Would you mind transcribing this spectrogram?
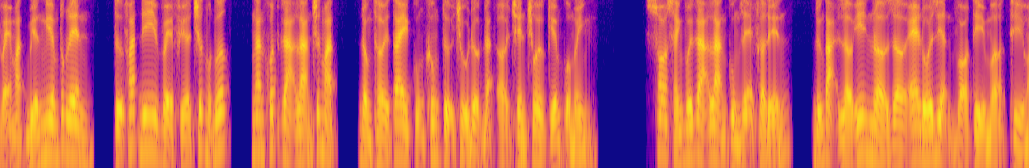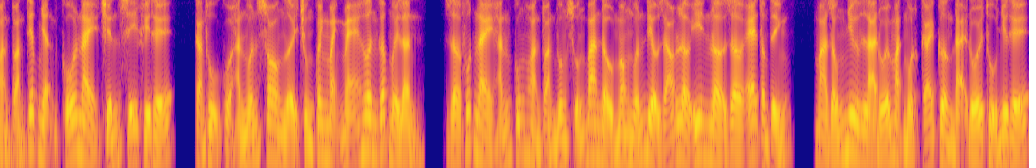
vẻ mặt biến nghiêm túc lên, tự phát đi về phía trước một bước, ngăn khuất gạ lạn trước mặt, đồng thời tay cũng không tự chủ được đặt ở trên trôi kiếm của mình. So sánh với gã lạn cùng dễ phở đến, đứng tại linze đối diện võ tỉ mở thì hoàn toàn tiếp nhận cố này chiến sĩ khí thế, cảm thụ của hắn muốn so người chung quanh mạnh mẽ hơn gấp mười lần, giờ phút này hắn cũng hoàn toàn bông xuống ban đầu mong muốn điều giáo linze tâm tính mà giống như là đối mặt một cái cường đại đối thủ như thế,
